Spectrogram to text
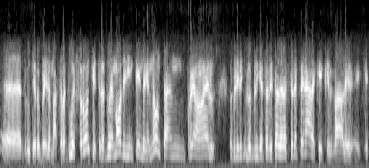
eh, Bruti e Robledo, ma tra due fronti e tra due modi di intendere, non t- il problema non è l'obbligatorietà dell'azione penale che, che vale, che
